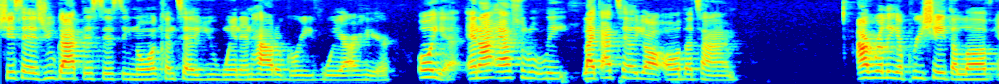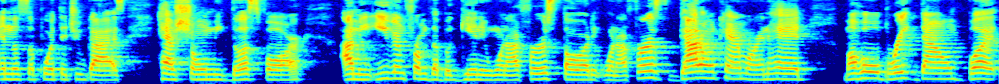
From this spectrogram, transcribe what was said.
she says, You got this, Sissy. No one can tell you when and how to grieve. We are here. Oh, yeah. And I absolutely, like I tell y'all all the time, I really appreciate the love and the support that you guys have shown me thus far. I mean, even from the beginning, when I first started, when I first got on camera and had my whole breakdown, but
